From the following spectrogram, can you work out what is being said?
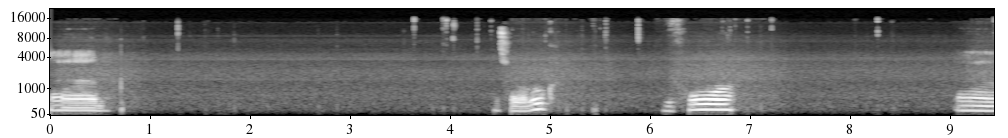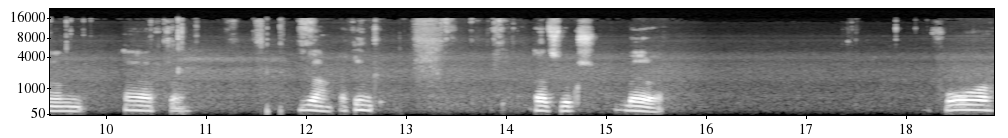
add. Let's have a look. Before and after. Yeah, I think that looks better. Before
